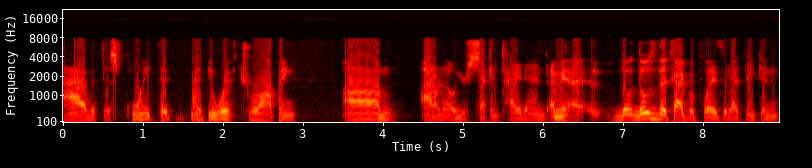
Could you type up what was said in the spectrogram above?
have at this point that might be worth dropping? Um, I don't know, your second tight end. I mean, I, th- those are the type of plays that I think can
